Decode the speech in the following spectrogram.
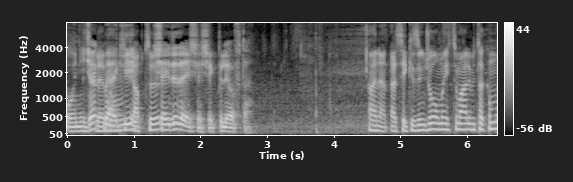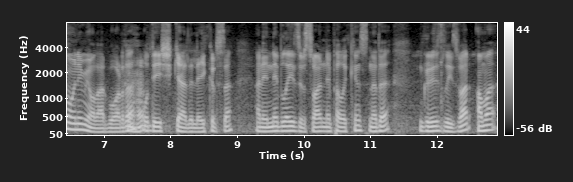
oynayacak LeBron belki yaptığı- şeyde de eşleşecek playoff'ta. aynen 8. olma ihtimali bir takımla oynamıyorlar bu arada. Hı hı. O değişik geldi Lakers'a. Hani ne Blazers var ne Pelicans ne de Grizzlies var. Ama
